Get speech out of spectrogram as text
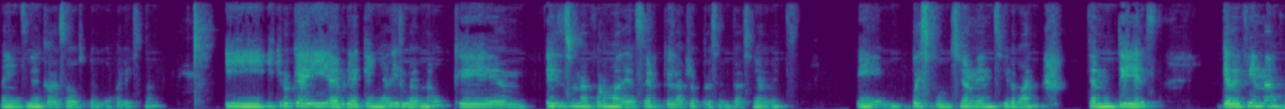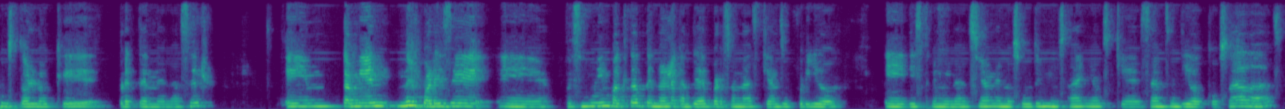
encabezados por mujeres, ¿no? Y, creo que ahí habría que añadirle, ¿no? Que mm, esa es una forma de hacer que las representaciones eh, pues funcionen, sirvan, sean útiles, que defiendan justo lo que pretenden hacer. Em, también me parece eh, pues muy impactante ¿no? la cantidad de personas que han sufrido eh, discriminación en los últimos años, que se han sentido acosadas,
